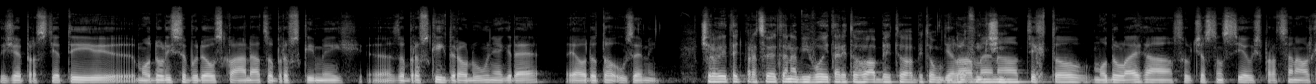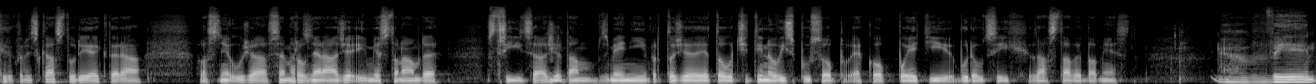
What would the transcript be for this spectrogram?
že prostě ty moduly se budou skládat z, obrovskými, z obrovských dronů někde jo, do toho území. Čili vy teď pracujete na vývoji tady toho, aby to, aby to Děláme bylo funkční. na těchto modulech a v současnosti je už zpracená architektonická studie, která vlastně už já jsem hrozně rád, že i město nám jde stříc a hmm. že tam změní, protože je to určitý nový způsob jako pojetí budoucích zástaveb a měst. Vy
